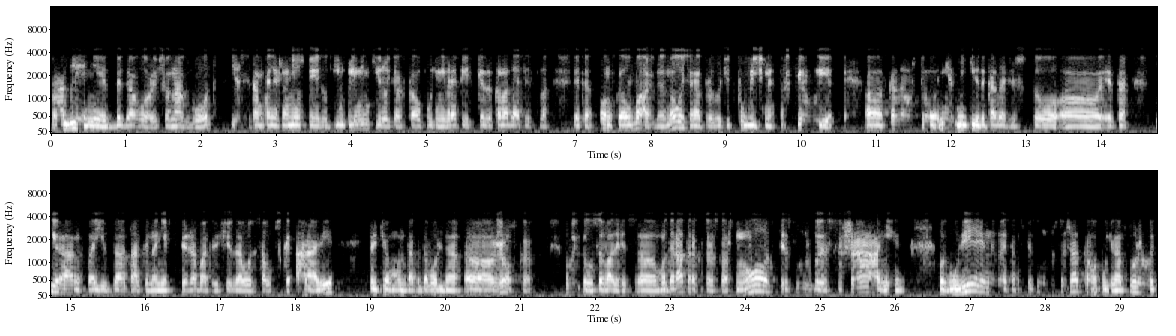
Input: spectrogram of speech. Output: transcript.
продление договора еще на год. Если там, конечно, не успеют имплементировать, как сказал Путин, европейское законодательство, это, он сказал, важная новость, она прозвучит публично впервые. А, сказал, что нет никаких доказательств, что а, это Иран стоит за атакой на нефтеперерабатывающие заводы Саудовской Аравии причем он так довольно э, жестко высказался в адрес э, модератора, который сказал, что ну вот, спецслужбы США, они уверены в этом, спецслужбы США, кого Путин обслуживает,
